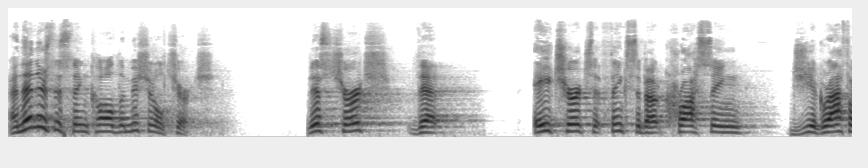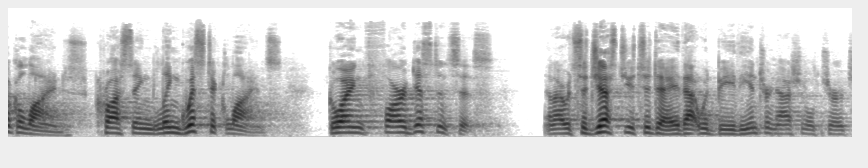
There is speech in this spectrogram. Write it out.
And then there's this thing called the missional church. This church that a church that thinks about crossing geographical lines, crossing linguistic lines, going far distances. And I would suggest to you today that would be the international church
